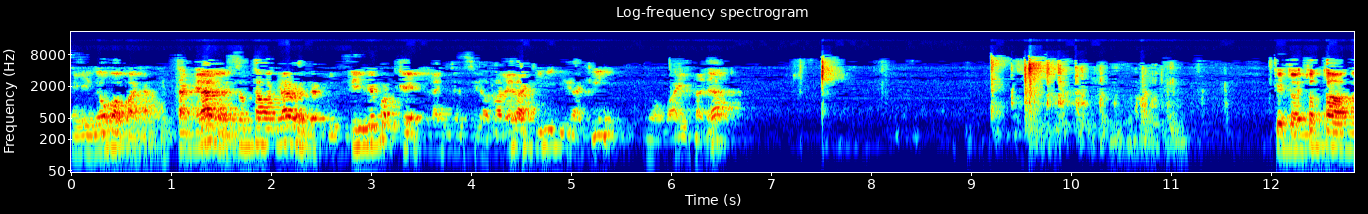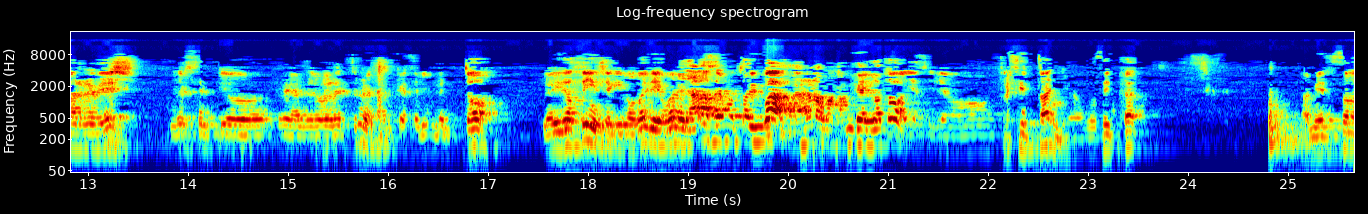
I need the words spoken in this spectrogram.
Y dos va para acá. Está claro, eso estaba claro desde el principio porque la intensidad sale de aquí y de aquí. No va a ir para allá. que todo esto está al revés del sentido real de los electrones, porque se lo inventó. Lo hizo así, se equivocó y dijo, bueno, ya lo hacemos todo igual, ahora vamos a cambiarlo todo. Y así llevamos 300 años, 200 A আমি এসএসএল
